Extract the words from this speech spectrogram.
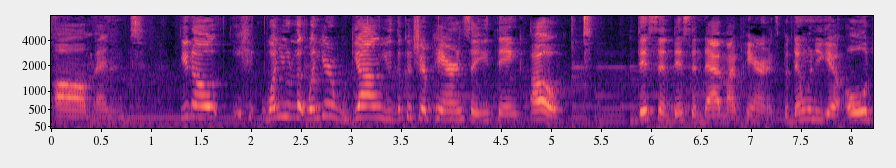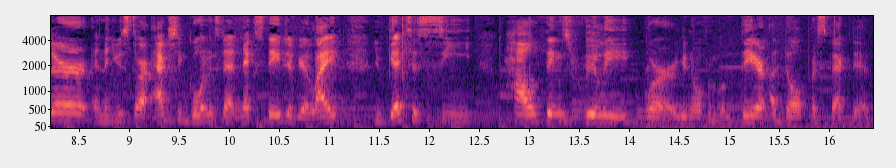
Um, and you know, when you look, when you're young, you look at your parents and you think, oh, this and this and that, my parents. But then when you get older and then you start actually going into that next stage of your life, you get to see how things really were, you know, from their adult perspective.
